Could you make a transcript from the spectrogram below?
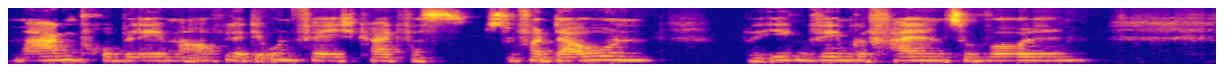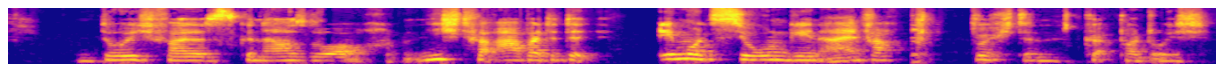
Magenprobleme, auch wieder die Unfähigkeit, was zu verdauen oder irgendwem gefallen zu wollen. Durchfall ist genauso auch nicht verarbeitete Emotionen gehen einfach durch den Körper durch.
